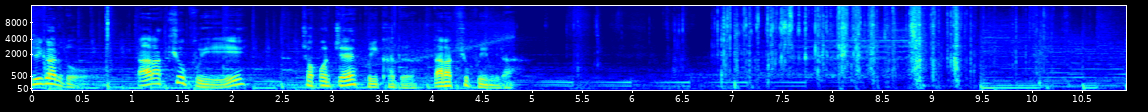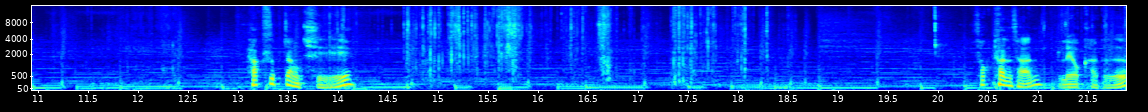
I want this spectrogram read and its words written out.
킬가르도 따라 QV 첫 번째 V카드 따라 QV입니다. 학습장치. 석탄산 레어카드.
